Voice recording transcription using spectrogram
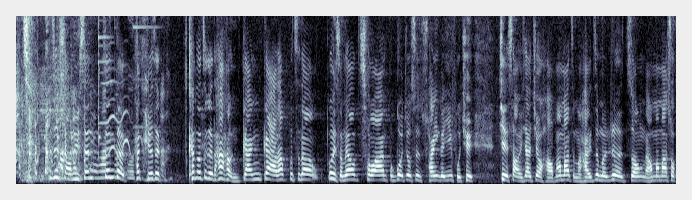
可是小女生真的，她觉得。看到这个，他很尴尬，他不知道为什么要穿，不过就是穿一个衣服去介绍一下就好。妈妈怎么还这么热衷？然后妈妈说：“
